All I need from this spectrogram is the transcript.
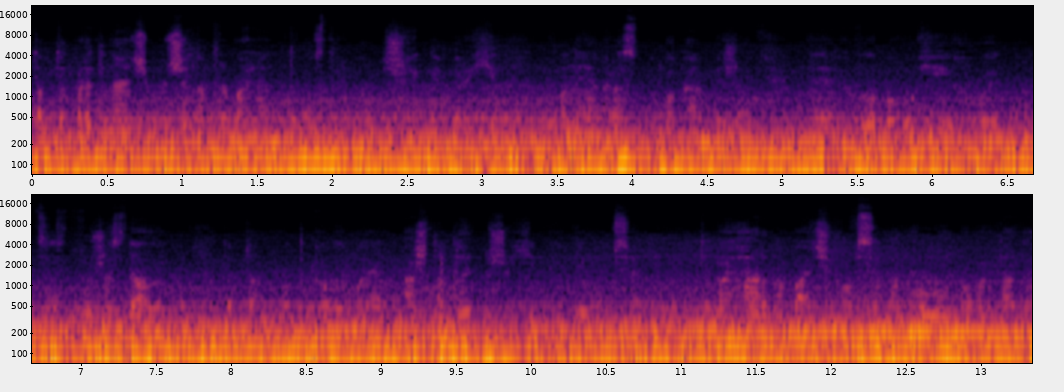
Тобто, перетинаючи машину, треба глянути по сторонам. Пішохідний перехід, вони якраз по бокам біжать. Не в лобовухі їх видно, це дуже здалеку. Тобто, от коли ми аж на той пішохідний дивимося, то ми гарно бачимо все, нам голову повертати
